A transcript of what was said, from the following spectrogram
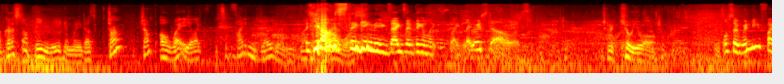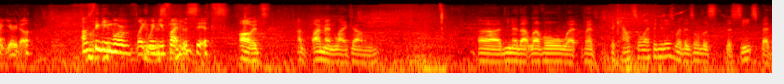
I've got to stop being near him when he does. Don't jump away. You're like it's like fighting Yoda. Like Yeah, I was thinking the exact same thing. I'm like, it's like Lego Star Wars. I'm just gonna kill you all. Also, when do you fight Yoda? I was thinking more of like In when you fight the Siths. Oh, it's. I, I meant like um. Uh, you know that level where, where the council, I think it is, where there's all the the seats, but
